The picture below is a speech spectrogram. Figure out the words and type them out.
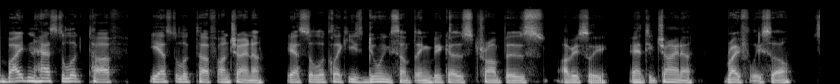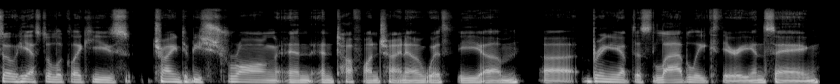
Biden has to look tough. He has to look tough on China. He has to look like he's doing something because Trump is obviously anti-China, rightfully so. So he has to look like he's trying to be strong and and tough on China with the um, uh, bringing up this lab leak theory and saying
